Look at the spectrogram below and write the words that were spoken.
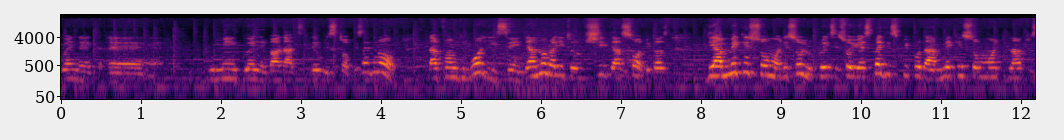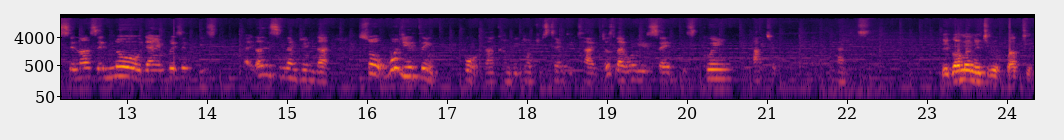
when uh, uh, Gumi going about that they will stop. He said no, that from the what he's saying, they are not ready to sheath their sword because they are making so much, it's so lucrative. So you expect these people that are making so much now to say now say no, they are embracing peace. I doesn't see them doing that. So what do you think? Oh, that can be done to stem the tide. Just like what you said, it's going out of. The government needs to be proactive.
